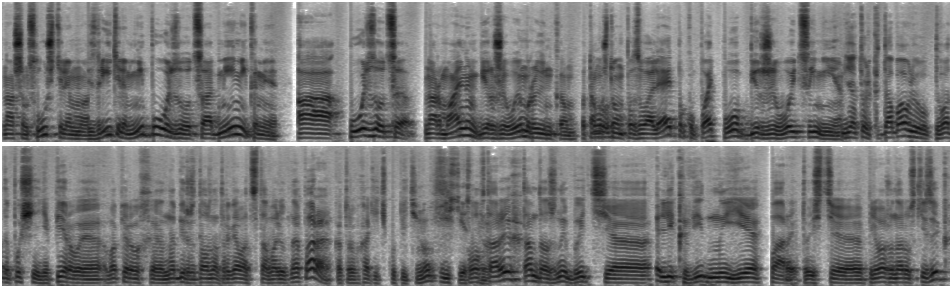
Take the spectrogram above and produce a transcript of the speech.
нашим слушателям, зрителям не пользоваться обменниками, а пользоваться нормальным биржевым рынком, потому Ну, что он позволяет покупать по биржевой цене. Я только добавлю два допущения. Первое, во-первых, на бирже должна торговаться та валютная пара, которую вы хотите купить. Ну, естественно. Во-вторых, там должны быть э, ликвидные пары. То есть, э, перевожу на русский язык,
